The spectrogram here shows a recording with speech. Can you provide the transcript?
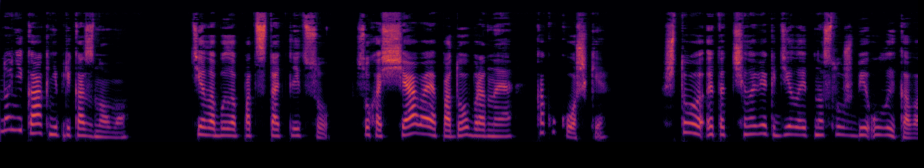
но никак не приказному. Тело было под стать лицу, сухощавое, подобранное, как у кошки. Что этот человек делает на службе у Лыкова?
